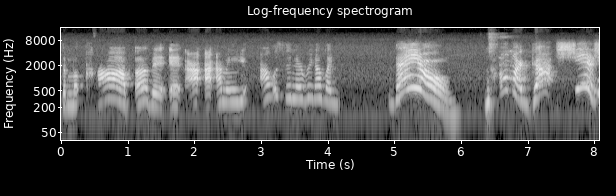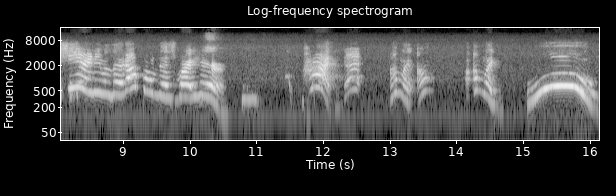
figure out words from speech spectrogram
the macabre of it and I, I i mean i was sitting there reading i was like damn! Oh my god shit she ain't even let up on this right here. Hot that i'm like oh i'm like woo!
